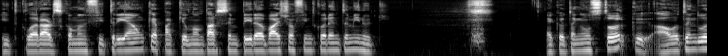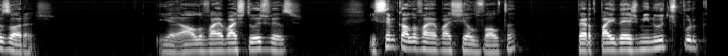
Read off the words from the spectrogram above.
e declarar-se como anfitrião, que é para aquilo não estar sempre a ir abaixo ao fim de 40 minutos. É que eu tenho um setor que a aula tem duas horas e a aula vai abaixo duas vezes. E sempre que a aula vai abaixo e ele volta, perde para aí 10 minutos porque,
